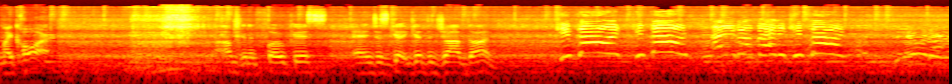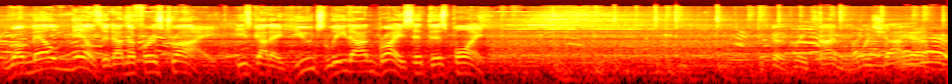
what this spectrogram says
my car. I'm gonna focus and just get, get the job done. Keep going. Keep going. There you go, baby. Keep going. Rommel nails it on the first try. He's got a huge lead on Bryce at this point. He's got a great time, man. One shot. Yeah.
